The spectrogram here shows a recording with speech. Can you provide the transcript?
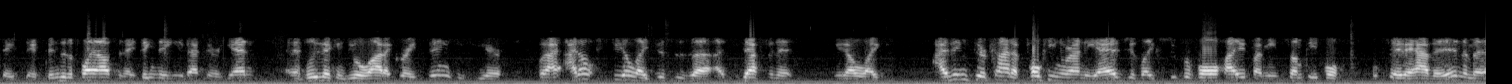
they they've been to the playoffs and they think they can get back there again, and I believe they can do a lot of great things this year. But I, I don't feel like this is a, a definite, you know, like I think they're kind of poking around the edge of like Super Bowl hype. I mean, some people will say they have it in them, and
